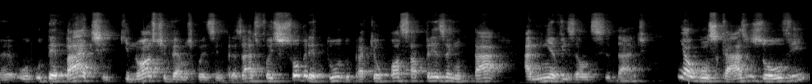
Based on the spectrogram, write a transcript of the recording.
Né? O, o, debate que nós tivemos com esses empresários foi, sobretudo, para que eu possa apresentar a minha visão de cidade. Em alguns casos, houve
